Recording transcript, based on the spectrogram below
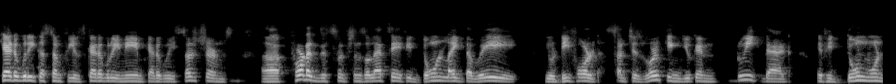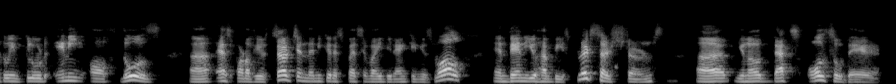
category custom fields, category name, category search terms, uh, product description. So let's say if you don't like the way your default search is working, you can tweak that if you don't want to include any of those uh, as part of your search, and then you can specify the ranking as well. And then you have the split search terms. Uh, you know that's also there.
